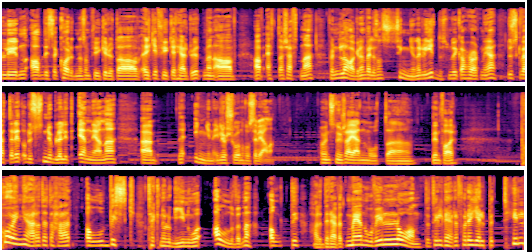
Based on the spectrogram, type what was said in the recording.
lyden av disse kordene som fyker ut av Eller ikke fyker helt ut, men av, av ett av kjeftene. For den lager en veldig sånn syngende lyd som du ikke har hørt mye. Du skvetter litt, og du snubler litt inni henne. Uh, det er ingen illusjon hos Siviana. Og hun snur seg igjen mot uh, din far. Poenget er at dette her er alvisk teknologi, noe alvene alltid har drevet med, noe vi lånte til dere for å hjelpe til,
